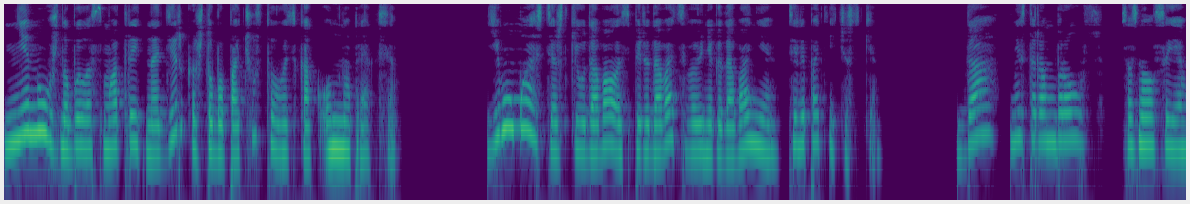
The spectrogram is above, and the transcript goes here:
Не нужно было смотреть на Дирка, чтобы почувствовать, как он напрягся. Ему мастерски удавалось передавать свое негодование телепатически. «Да, мистер Амброуз», — сознался я.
